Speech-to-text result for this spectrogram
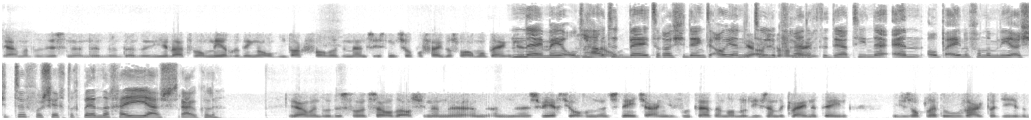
Ja, maar dat is, je laat wel meerdere dingen op een dag vallen. De mens is niet zo perfect als we allemaal denken. Nee, maar je onthoudt het beter als je denkt... oh ja, natuurlijk vrijdag de dertiende. En op een of andere manier, als je te voorzichtig bent... dan ga je juist struikelen. Ja, maar dat is voor hetzelfde als je een, eh, een, een eh, zweertje of een, een sneetje aan je voet hebt... en dan het liefst aan de kleine teen. Moet je eens opletten hoe vaak dat je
